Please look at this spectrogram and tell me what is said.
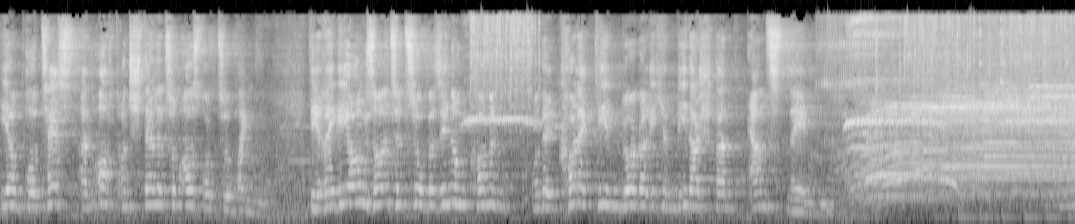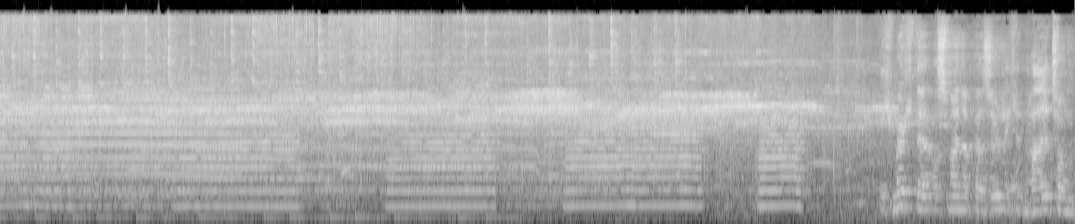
ihren Protest an Ort und Stelle zum Ausdruck zu bringen. Die Regierung sollte zur Besinnung kommen und den kollektiven bürgerlichen Widerstand ernst nehmen. Ich möchte aus meiner persönlichen Haltung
